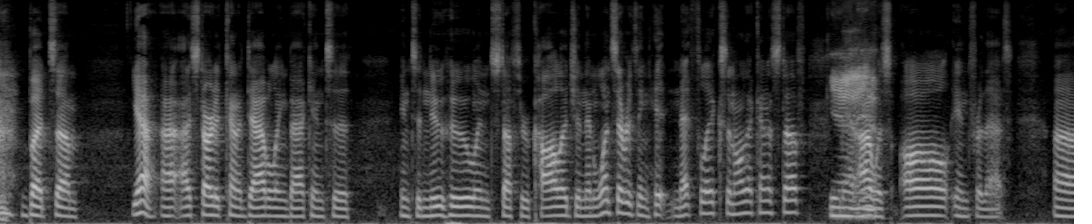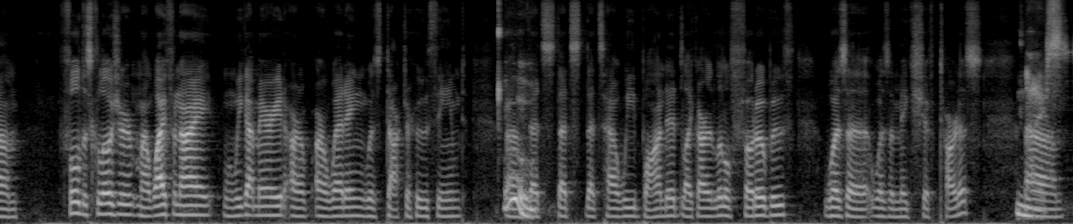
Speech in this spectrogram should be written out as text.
but um, yeah, I, I started kind of dabbling back into into New Who and stuff through college, and then once everything hit Netflix and all that kind of stuff, yeah. I yeah. was all in for that. Um, full disclosure: my wife and I, when we got married, our our wedding was Doctor Who themed. Um, that's that's that's how we bonded. Like our little photo booth was a was a makeshift TARDIS nice.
